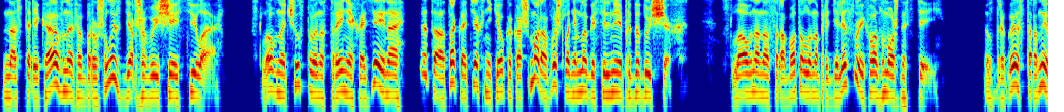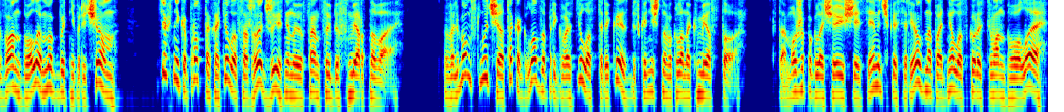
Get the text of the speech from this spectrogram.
На старика вновь обрушилась сдерживающая сила. Словно чувствуя настроение хозяина, эта атака техники Ока Кошмара вышла немного сильнее предыдущих. Словно она сработала на пределе своих возможностей. С другой стороны, Ван Буэлэ мог быть ни при чем. Техника просто хотела сожрать жизненную эссенцию бессмертного. В любом случае, атака глаза пригвоздила старика из бесконечного клана к месту. К тому же поглощающая семечко серьезно подняла скорость Ван Буэлэ.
